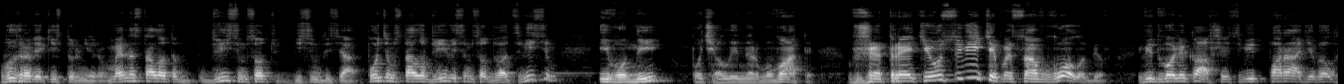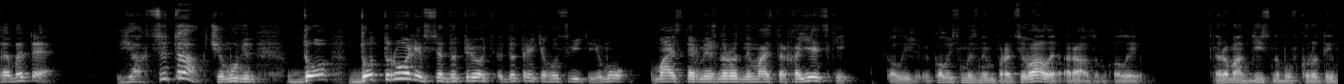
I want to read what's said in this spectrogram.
виграв якісь турніри. В мене стало там 2780, потім стало 2828, і вони почали нервувати. Вже третій у світі писав Голубів, відволікавшись від парадів ЛГБТ. Як це так? Чому він до, дотролився до, трьох, до третього у світі? Йому майстер, міжнародний майстер Хаєцький, коли, колись ми з ним працювали разом, коли Роман дійсно був крутим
